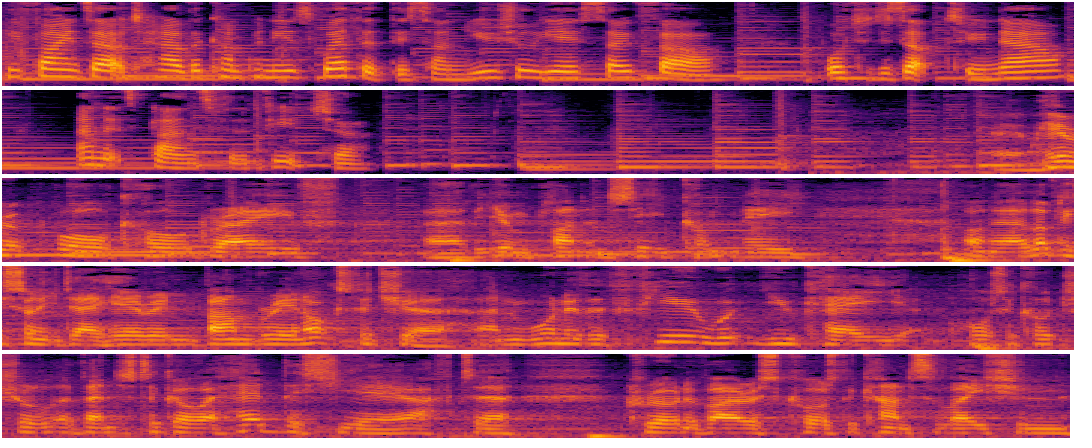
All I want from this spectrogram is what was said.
He finds out how the company has weathered this unusual year so far, what it is up to now, and its plans for the future. I'm here at Ball Colegrave, uh, the Young Plant and Seed Company, on a lovely sunny day here in Banbury in Oxfordshire, and one of the few UK horticultural events to go ahead this year after coronavirus caused the cancellation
